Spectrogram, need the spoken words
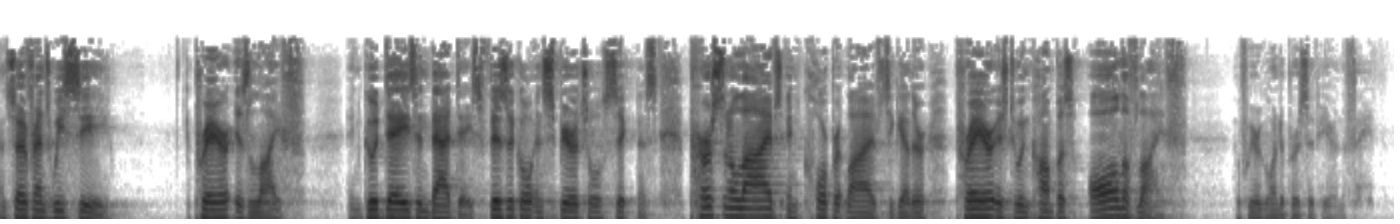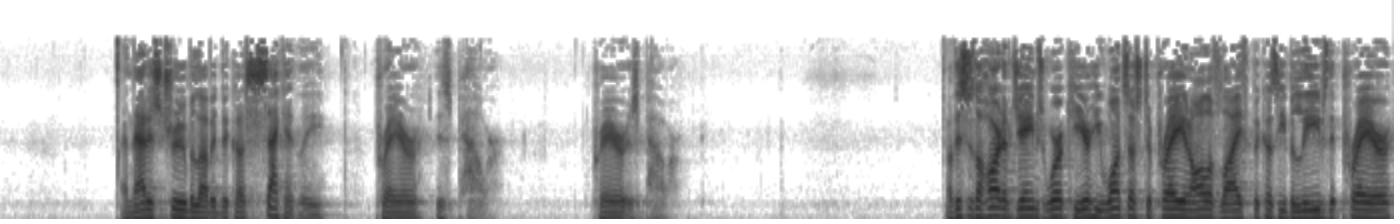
And so friends, we see prayer is life in good days and bad days, physical and spiritual sickness, personal lives and corporate lives together. Prayer is to encompass all of life if we are going to persevere in the faith. And that is true, beloved, because secondly, prayer is power. Prayer is power. Now this is the heart of James' work here. He wants us to pray in all of life because he believes that prayer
